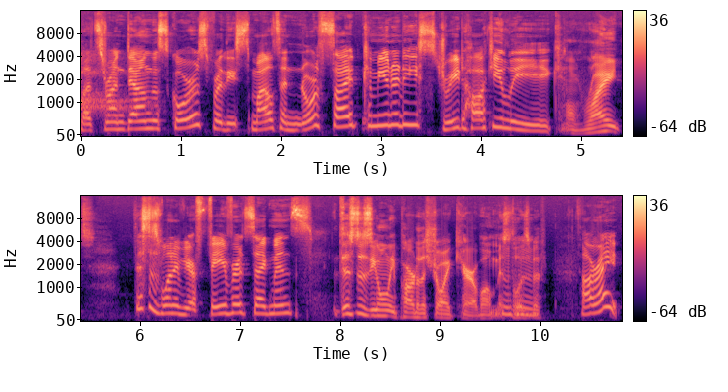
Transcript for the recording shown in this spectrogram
Let's run down the scores for the Smileton Northside Community Street Hockey League. All right. This is one of your favorite segments. This is the only part of the show I care about, Mm-hmm. Miss Elizabeth. All right.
